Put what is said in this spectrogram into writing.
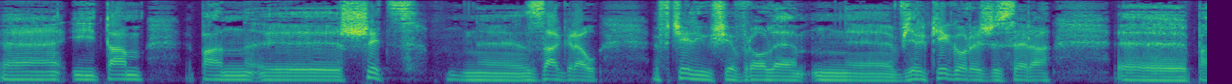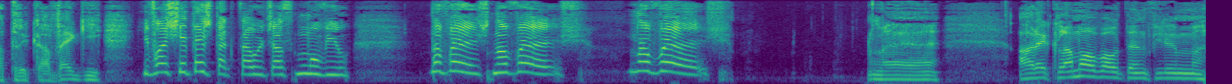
E, i tam pan y, Szyc y, zagrał, wcielił się w rolę y, wielkiego reżysera Patryka Wegi. I właśnie też tak cały czas mówił, no weź, no weź, no weź. E, a reklamował ten film, e,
